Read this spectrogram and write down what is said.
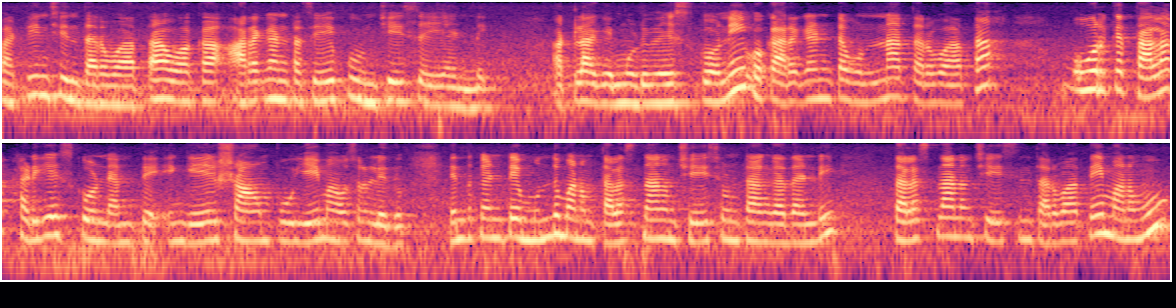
పట్టించిన తర్వాత ఒక అరగంట సేపు ఉంచేసేయండి. అట్లాగే ముడి వేసుకొని ఒక అరగంట ఉన్న తర్వాత ఊరికే తల కడిగేసుకోండి అంతే. ఇంకే షాంపూ ఏం అవసరం లేదు. ఎందుకంటే ముందు మనం తలస్నానం చేసి ఉంటాం కదండి. తలస్నానం చేసిన తర్వాతే మనము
